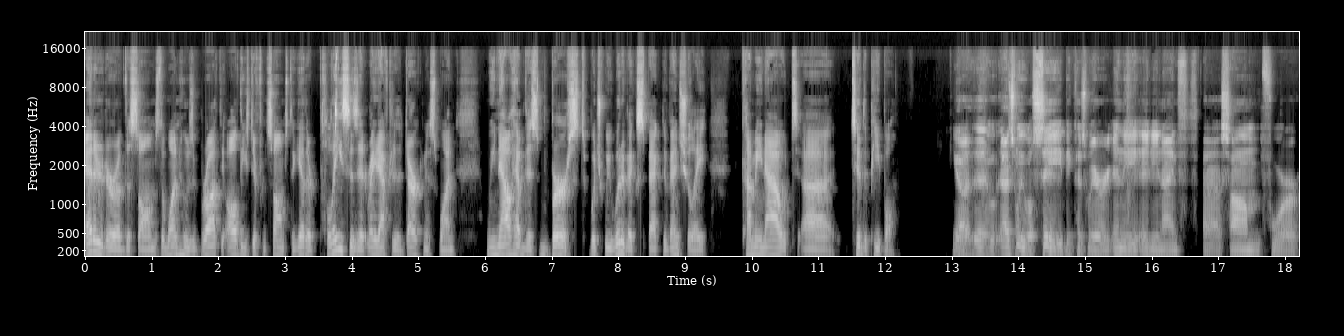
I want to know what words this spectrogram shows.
editor of the Psalms, the one who's brought the, all these different Psalms together, places it right after the darkness one. We now have this burst, which we would have expected eventually coming out uh, to the people? Yeah, uh, as we will see, because we're in the 89th uh, Psalm for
